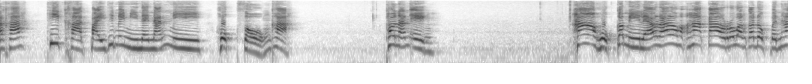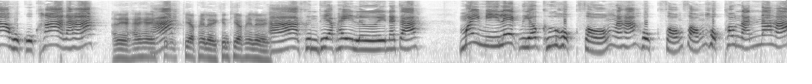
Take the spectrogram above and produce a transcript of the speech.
นะคะ ที่ขาดไปที่ไม่มีในนั้นมีหกสองค่ะ เท่านั้นเองห้าหกก็มีแล้วนะห้าเก้าระวังกระดกเป็นห้าหกหกห้านะฮะอันนี้ให้ให้นะขึ้นเทียบให้เลยขึ้นเทียบให้เลย อ่า ขึ้นเทียบให้เลยนะจ๊ะ ไม่มีเลขเดียวคือหกสองนะคะหกสองสองหกเท่านั้นนะคะ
